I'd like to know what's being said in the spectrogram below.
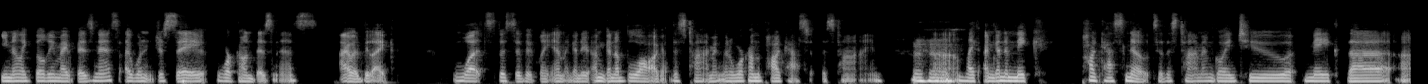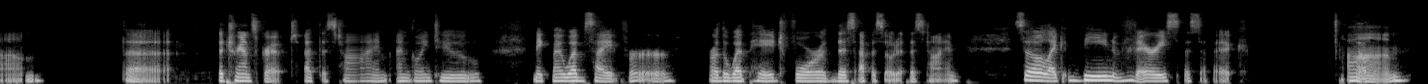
you know, like building my business, I wouldn't just say work on business. I would be like, what specifically am I going to do? I'm going to blog at this time. I'm going to work on the podcast at this time. Mm-hmm. Um, like I'm going to make podcast notes at this time. I'm going to make the um, the the transcript at this time. I'm going to make my website for or the web page for this episode at this time. So like being very specific. Um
